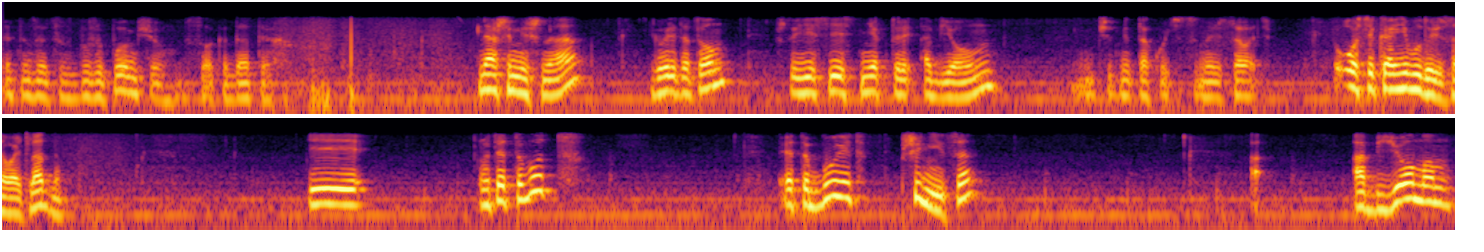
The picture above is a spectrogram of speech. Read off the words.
это называется с Божьей помощью, высокодатых. Наша Мишна говорит о том, что если есть некоторый объем, что-то мне так хочется нарисовать. Ослика я не буду рисовать, ладно? И вот это вот, это будет пшеница объемом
